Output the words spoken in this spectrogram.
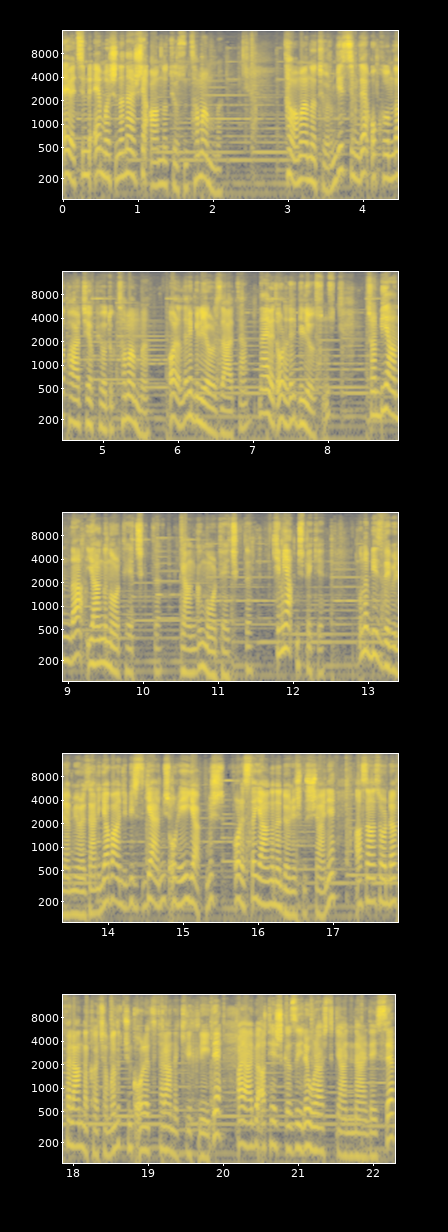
Evet şimdi en başından her şeyi anlatıyorsun tamam mı? Tamam anlatıyorum. Biz şimdi okulumda parti yapıyorduk tamam mı? Oraları biliyoruz zaten. Evet oraları biliyorsunuz. Sonra bir anda yangın ortaya çıktı. Yangın mı ortaya çıktı? Kim yapmış peki? Bunu biz de bilemiyoruz yani. Yabancı birisi gelmiş orayı yakmış. Orası da yangına dönüşmüş yani. Asansörden falan da kaçamadık çünkü orası falan da kilitliydi. Bayağı bir ateş gazıyla uğraştık yani neredeyse.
